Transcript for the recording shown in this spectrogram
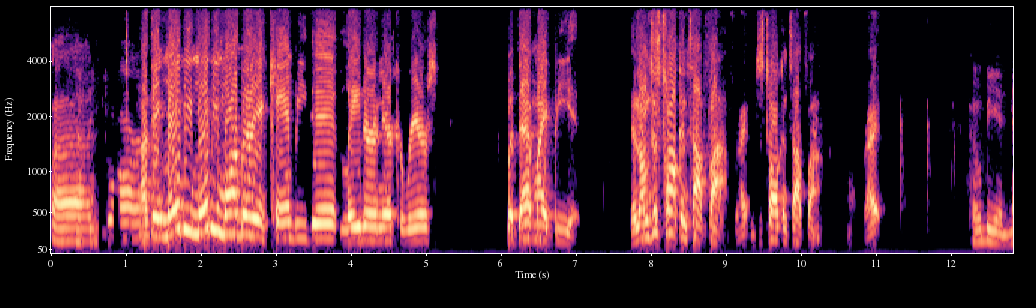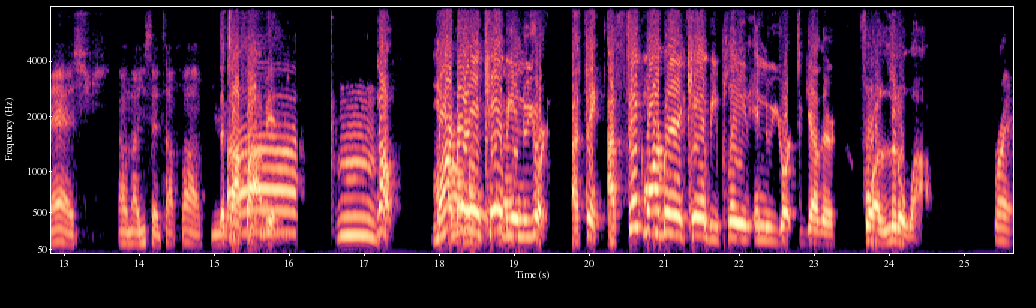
Uh, you are. I think maybe maybe Marbury and Camby did later in their careers, but that might be it. And I'm just talking top five, right? I'm just talking top five, right? Kobe and Nash. Oh no, you said top five. You The top five, yeah. Uh, mm, No, Marbury Oh, and Camby in New York. I think I think Marbury and Camby played in New York together for a little while. right.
